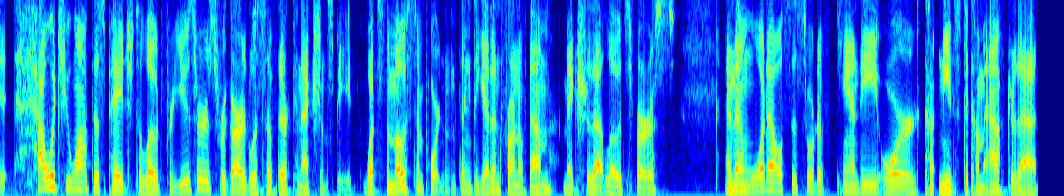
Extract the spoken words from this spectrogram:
it, how would you want this page to load for users regardless of their connection speed? What's the most important thing to get in front of them? Make sure that loads first. And then what else is sort of candy or needs to come after that?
